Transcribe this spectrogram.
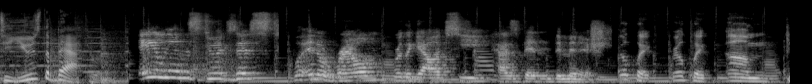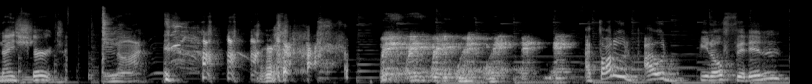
to use the bathroom. Aliens do exist, but in a realm where the galaxy has been diminished. Real quick, real quick. Um, nice shirt. Not. I thought it would, I would, you know, fit in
